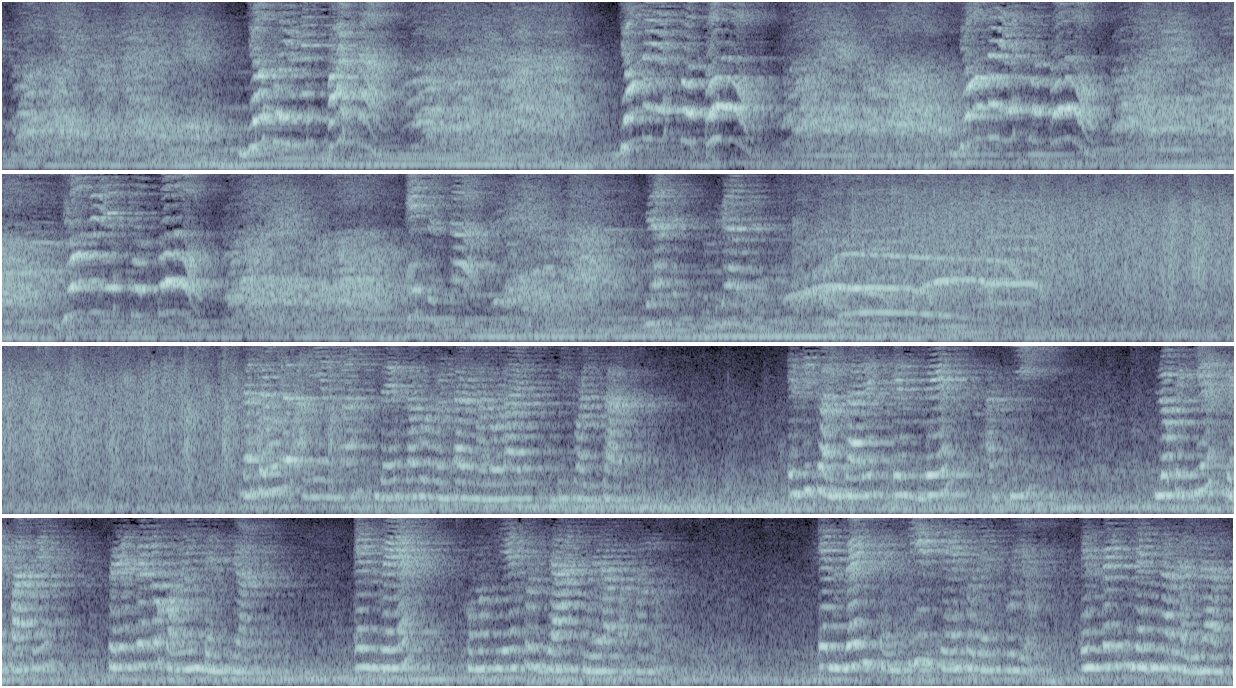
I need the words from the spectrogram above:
Yo soy visualizar, es, ver aquí lo que quieres que pase, pero es verlo con una intención. Es ver como si eso ya estuviera pasando. Es ver y sentir que eso ya es tuyo. Es ver que ya es una realidad.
